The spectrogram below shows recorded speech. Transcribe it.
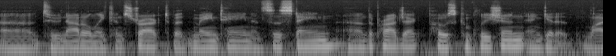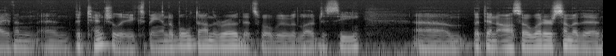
uh, to not only construct but maintain and sustain uh, the project post completion and get it live and, and potentially expandable down the road. That's what we would love to see. Um, but then also, what are some of the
